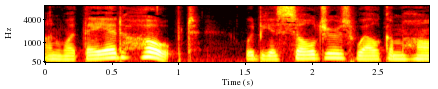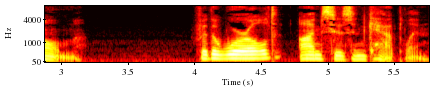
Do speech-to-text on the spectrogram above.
on what they had hoped would be a soldier's welcome home. For the world, I'm Susan Kaplan.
